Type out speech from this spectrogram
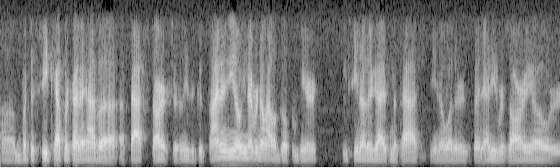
um, but to see Kepler kind of have a, a fast start certainly is a good sign. And you know, you never know how it'll go from here. We've seen other guys in the past, you know, whether it's been Eddie Rosario or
